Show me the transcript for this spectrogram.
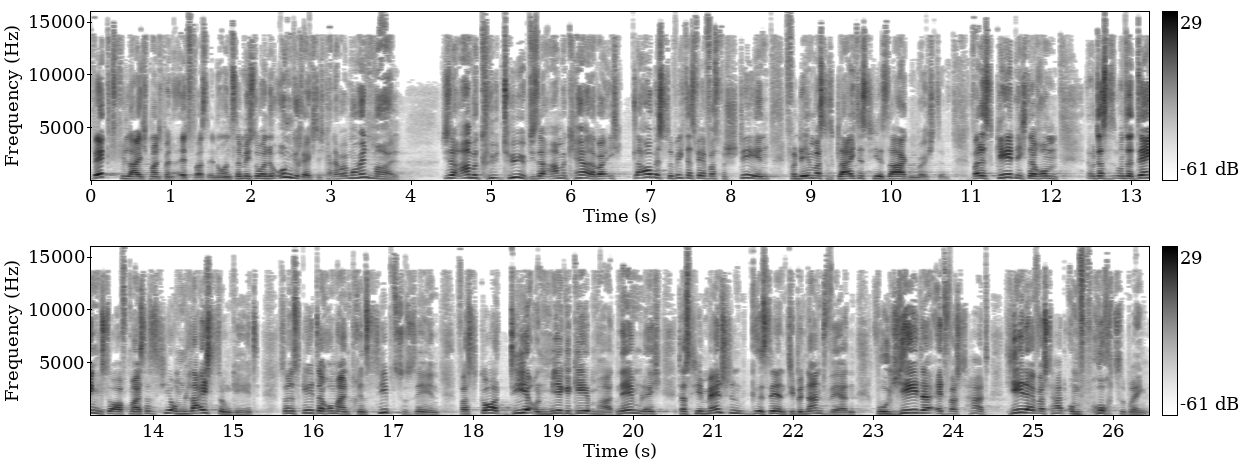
weckt vielleicht manchmal etwas in uns, nämlich so eine Ungerechtigkeit. Aber Moment mal, dieser arme Typ, dieser arme Kerl. Aber ich glaube, es ist so wichtig, dass wir etwas verstehen von dem, was das Gleichnis hier sagen möchte. Weil es geht nicht darum, und das ist unser Denken so oftmals, dass es hier um Leistung geht, sondern es geht darum, ein Prinzip zu sehen, was Gott dir und mir gegeben hat. Nämlich, dass hier Menschen sind, die benannt werden, wo jeder etwas hat. Jeder etwas hat, um Frucht zu bringen.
